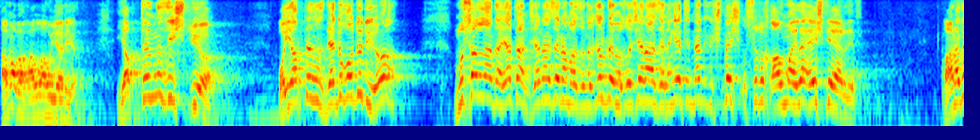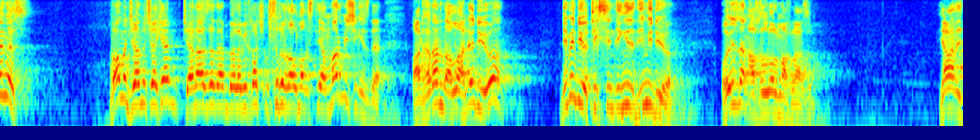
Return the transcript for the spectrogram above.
Ama bak Allah uyarıyor. Yaptığınız iş diyor. O yaptığınız dedikodu diyor. Musallada yatan cenaze namazını kıldığınız o cenazenin etinden 3-5 ısırık almayla eşdeğerdir. Anladınız? Var mı canı çeken cenazeden böyle birkaç ısırık almak isteyen var mı işinizde? Arkadan da Allah ne diyor? Değil mi diyor? Tiksindiniz değil mi diyor. O yüzden akıllı olmak lazım. Yani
